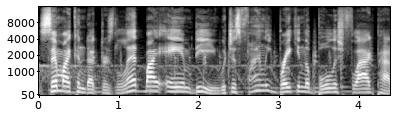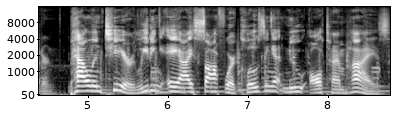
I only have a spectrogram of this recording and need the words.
Semiconductors led by AMD, which is finally breaking the bullish flag pattern. Palantir, leading AI software, closing at new all time highs.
